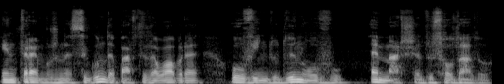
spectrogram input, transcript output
Entramos na segunda parte da obra, ouvindo de novo a Marcha do Soldado.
